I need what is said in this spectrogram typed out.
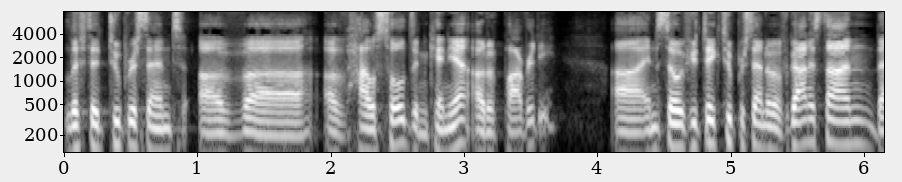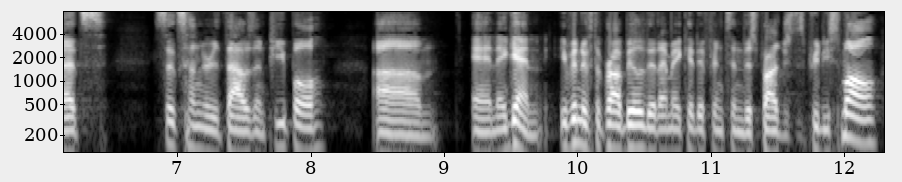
lifted 2% of, uh, of households in Kenya out of poverty. Uh, and so if you take 2% of Afghanistan, that's 600,000 people. Um, and again, even if the probability that I make a difference in this project is pretty small,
